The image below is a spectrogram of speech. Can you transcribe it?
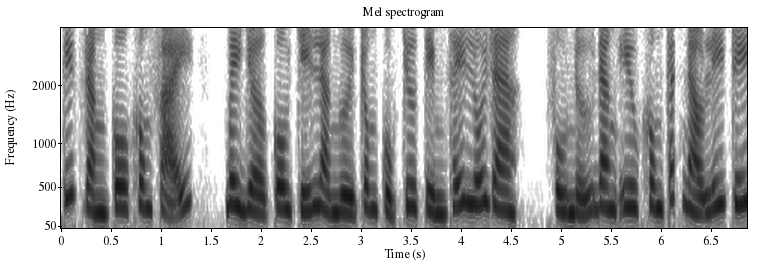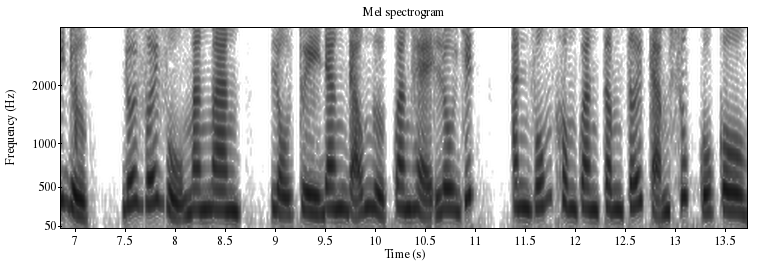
tiếc rằng cô không phải, bây giờ cô chỉ là người trong cuộc chưa tìm thấy lối ra, phụ nữ đang yêu không cách nào lý trí được, đối với vụ mang mang, lộ tùy đang đảo ngược quan hệ logic, anh vốn không quan tâm tới cảm xúc của cô,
